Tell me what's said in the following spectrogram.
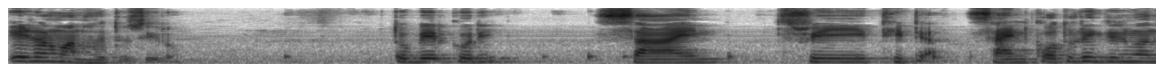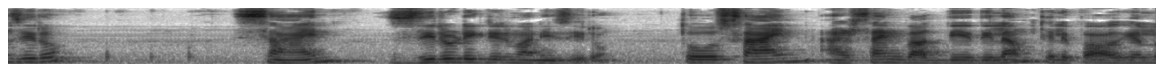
এটার মান হয়তো জিরো তো বের করি সাইন থ্রি থিটা সাইন কত ডিগ্রির মান জিরো সাইন জিরো ডিগ্রির মানই জিরো তো সাইন, আর সাইন বাদ দিয়ে দিলাম, তাহলে পাওয়া গেল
